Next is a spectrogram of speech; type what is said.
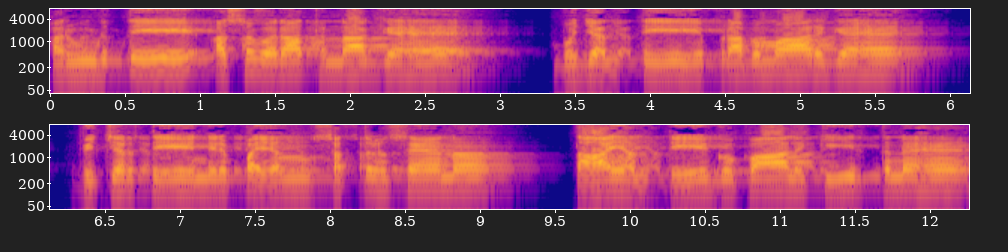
ਅਰੂੜ ਤੇ ਅਸਵ ਰਥ ਨਾਗਹਿ, ਬੁਝੰਤੇ ਪ੍ਰਭ ਮਾਰਗਹਿ ਵਿਚਰਤੇ ਨਿਰਭਯੰ ਸਤਰ ਸੈਨਾ, ਤਾਯੰਤੇ ਗੋਪਾਲ ਕੀਰਤਨਹਿ,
